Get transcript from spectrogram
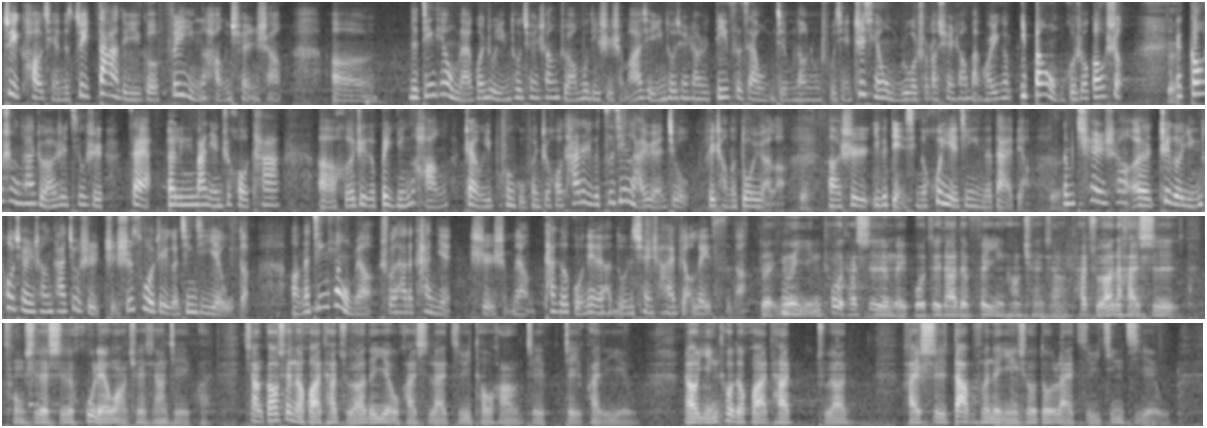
最靠前的最大的一个非银行券商，呃。那今天我们来关注盈投券商，主要目的是什么？而且盈投券商是第一次在我们节目当中出现。之前我们如果说到券商板块，应该一般我们会说高盛。对那高盛它主要是就是在二零零八年之后，它呃和这个被银行占有一部分股份之后，它的这个资金来源就非常的多元了。对，呃，是一个典型的混业经营的代表。对那么券商呃这个盈透券商它就是只是做这个经纪业务的。啊，那今天我们要说它的看点是什么样？它和国内的很多的券商还比较类似的。对，因为盈透它是美国最大的非银行券商，它主要的还是从事的是互联网券商这一块。像高盛的话，它主要的业务还是来自于投行这这一块的业务。然后盈透的话，它主要还是大部分的营收都来自于经纪业务。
